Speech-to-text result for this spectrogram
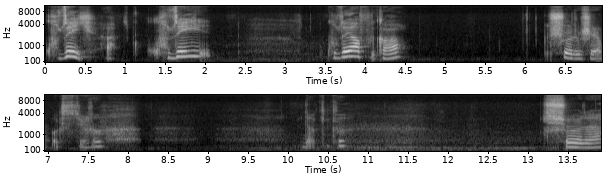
kuzey. Kuzey Kuzey Afrika. Şöyle bir şey yapmak istiyorum. Bir dakika. Şöyle.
